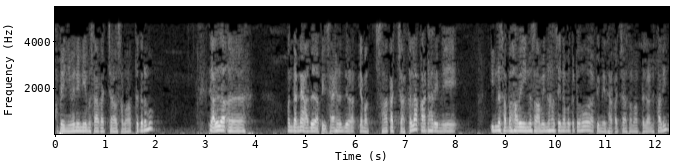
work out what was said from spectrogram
අපේ නිවෙන නියම සාකච්ඡාව સમાપ્ત කරමු. ඉතින් අද මම දන්නේ අද අපි සෑහෙන යමක් සාකච්ඡා කළා කාට හරි මේ ඉන්න සභාවේ ඉන්න ස්වාමින්වහන්සේ නමකට හෝ අපි මේ සාකච්ඡා સમાප්ත කරන්න කලින්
